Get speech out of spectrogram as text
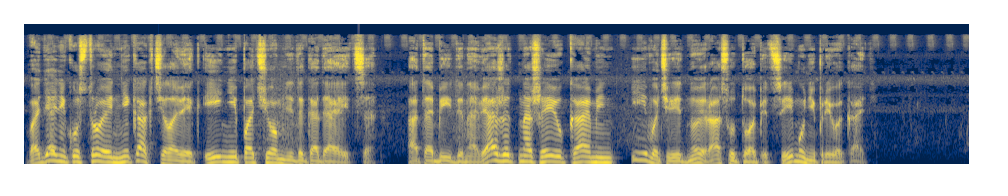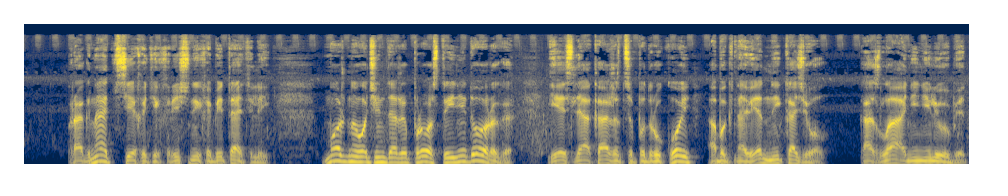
Водяник устроен не как человек и ни почем не догадается. От обиды навяжет на шею камень и в очередной раз утопится, ему не привыкать. Прогнать всех этих речных обитателей можно очень даже просто и недорого, если окажется под рукой обыкновенный козел. Козла они не любят.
